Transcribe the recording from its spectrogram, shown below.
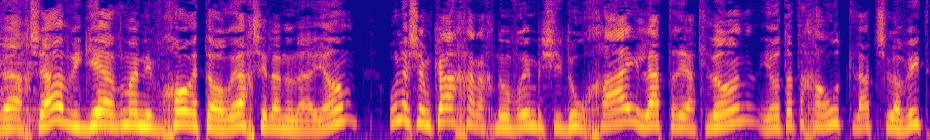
ועכשיו הגיע הזמן לבחור את האורח שלנו להיום, ולשם כך אנחנו עוברים בשידור חי לטריאטלון, היא אותה תחרות תלת-שלבית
